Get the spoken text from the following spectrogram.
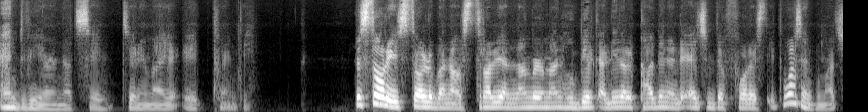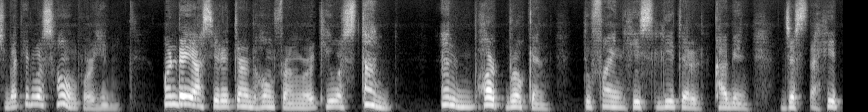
and we are not saved. Jeremiah 8:20. The story is told of an Australian lumberman who built a little cabin on the edge of the forest. It wasn't much, but it was home for him. One day, as he returned home from work, he was stunned and heartbroken to find his little cabin just a heap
